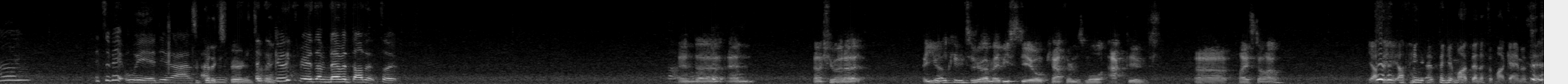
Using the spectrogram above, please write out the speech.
Um, it's a bit weird, you know. It's a good experience, I It's a good experience. I've never done it, so And uh, and uh, Shimana, are you Yeah. looking to uh, maybe steal Catherine's more active uh, play style? Yeah, I think I think I think it might benefit my game a bit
